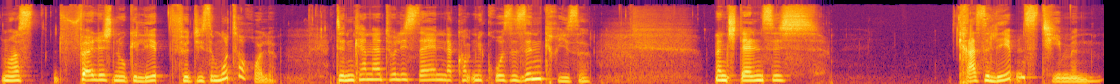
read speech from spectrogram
Und du hast völlig nur gelebt für diese Mutterrolle. Dann kann natürlich sein, da kommt eine große Sinnkrise. Dann stellen sich krasse Lebensthemen.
